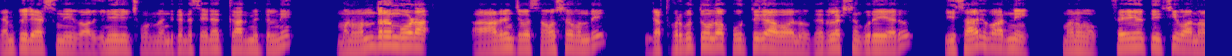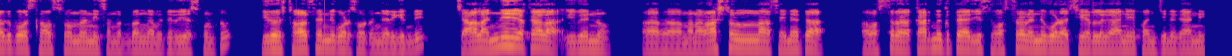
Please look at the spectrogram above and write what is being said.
ఎంపీ ల్యాడ్స్ని వాళ్ళు వినియోగించుకుంటున్నాం. ఎందుకంటే చేనేత కార్మికుల్ని మనం అందరం కూడా ఆదరించవలసిన అవసరం ఉంది. గత ప్రభుత్వంలో పూర్తిగా వాళ్ళు నిర్లక్ష్యం గురయ్యారు. ఈసారి వారిని మనం చేయూతిచ్చి వారిని ఆదుకోవాల్సిన అవసరం ఉందని సందర్భంగా తెలియజేసుకుంటూ ఈ రోజు స్టాల్స్ అన్ని కూడా చూడడం జరిగింది. చాలా అన్ని రకాల ఇవన్నో మన రాష్ట్రంలో ఉన్న చేనేత వస్త్ర కార్మికులు తయారు చేసిన వస్త్రాలన్నీ కూడా చీరలు గాని పంచిలు గాని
